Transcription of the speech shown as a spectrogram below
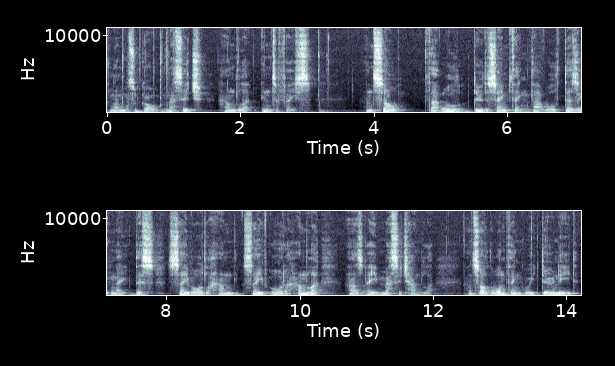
and then we'll go message handler interface. And so that will do the same thing. That will designate this save order, hand, save order handler as a message handler. And so the one thing we do need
